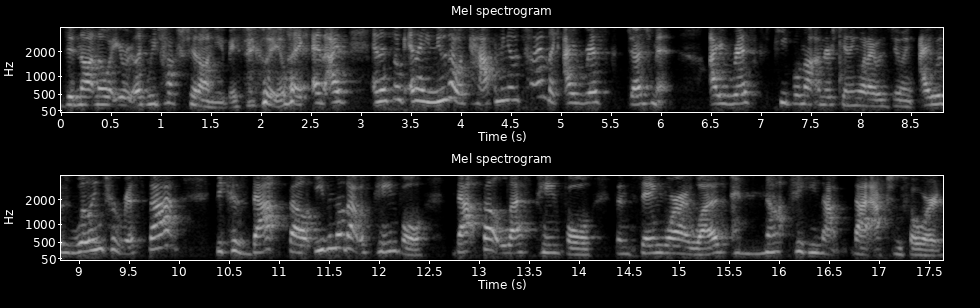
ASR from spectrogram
did not know what you were like we talked shit on you basically. Like and i and it's okay and i knew that was happening at the time like i risked judgment I risked people not understanding what I was doing. I was willing to risk that because that felt, even though that was painful, that felt less painful than staying where I was and not taking that that action forward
